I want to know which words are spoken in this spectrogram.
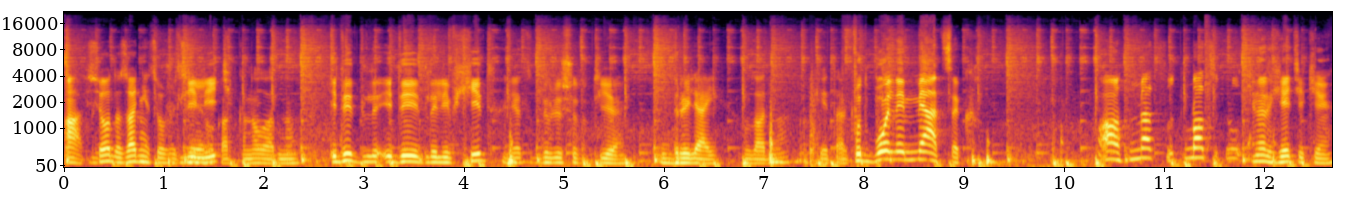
А, все, до задниці вже цієї Delete. картка, ну ладно. Іди, для- іди длілі вхід, я тут дивлюсь, що тут є. Дриляй. Ладно, окей, так. Футбольний мяцик. А, 15, 15. Енергетики.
